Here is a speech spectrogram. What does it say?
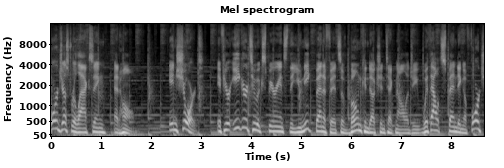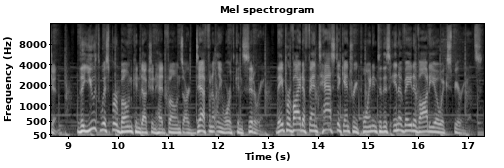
or just relaxing at home. In short, if you're eager to experience the unique benefits of bone conduction technology without spending a fortune, the Youth Whisper bone conduction headphones are definitely worth considering. They provide a fantastic entry point into this innovative audio experience,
